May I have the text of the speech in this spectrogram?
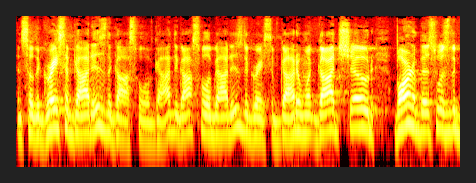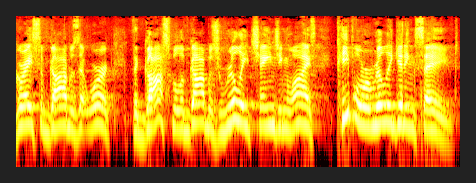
And so the grace of God is the gospel of God. The gospel of God is the grace of God. And what God showed Barnabas was the grace of God was at work. The gospel of God was really changing lives. People were really getting saved.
